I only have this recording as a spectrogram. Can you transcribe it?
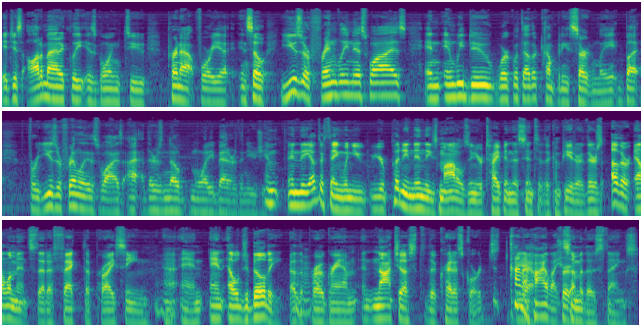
It just automatically is going to print out for you. And so user friendliness wise, and, and we do work with other companies certainly, but for user friendliness wise, I, there's nobody better than UG. And, and the other thing, when you, you're putting in these models and you're typing this into the computer, there's other elements that affect the pricing uh, and, and eligibility of the program, and not just the credit score. Just kind of Yeah, highlight true. some of those things.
